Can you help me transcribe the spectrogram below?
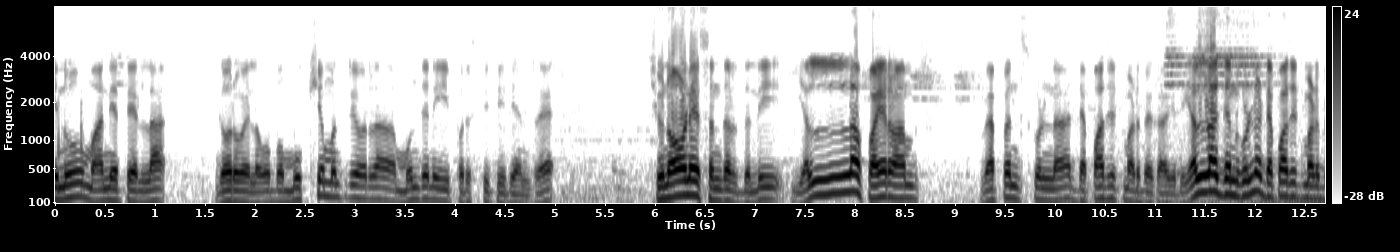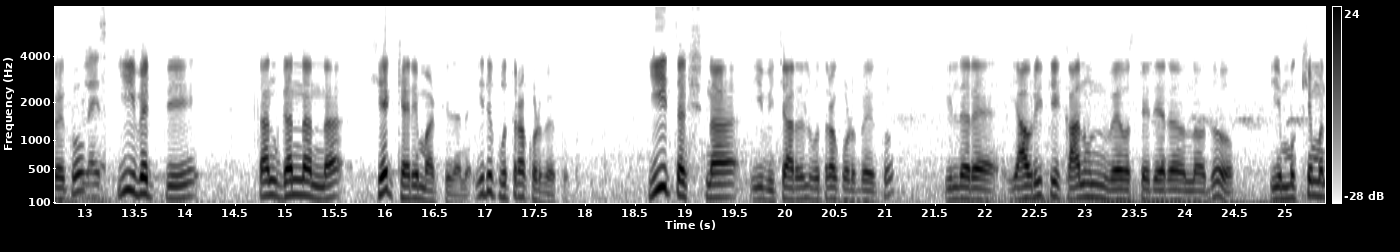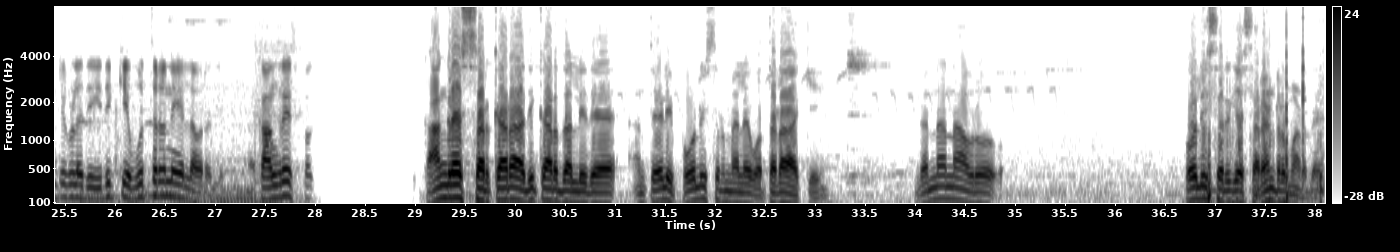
ಏನೂ ಮಾನ್ಯತೆ ಇಲ್ಲ ಗೌರವ ಇಲ್ಲ. ಒಬ್ಬ ಮುಖ್ಯಮಂತ್ರಿಯವರ ಮುಂದೆನೇ ಈ ಪರಿಸ್ಥಿತಿ ಇದೆ ಅಂದರೆ ಚುನಾವಣೆ ಸಂದರ್ಭದಲ್ಲಿ ಎಲ್ಲ ಫೈರ್ ಆರ್ಮ್ಸ್ ವೆಪನ್ಸ್ಗಳನ್ನ ಡೆಪಾಸಿಟ್ ಮಾಡಬೇಕಾಗಿದೆ. ಎಲ್ಲ ಗನ್ಗಳನ್ನ ಡೆಪಾಸಿಟ್ ಮಾಡಬೇಕು. ಈ ವ್ಯಕ್ತಿ ತನ್ನ ಗನ್ನನ್ನು ಹೇಗೆ ಕ್ಯಾರಿ ಮಾಡ್ತಿದ್ದಾನೆ? ಇದಕ್ಕೆ ಉತ್ತರ ಕೊಡಬೇಕು. ಈ ತಕ್ಷಣ ಈ ವಿಚಾರದಲ್ಲಿ ಉತ್ತರ ಕೊಡಬೇಕು. ಇಲ್ಲದರೆ ಯಾವ ರೀತಿ ಕಾನೂನು ವ್ಯವಸ್ಥೆ ಇದೆ ಅನ್ನೋದು ಈ ಮುಖ್ಯಮಂತ್ರಿಗಳದ್ದು ಇದಕ್ಕೆ ಉತ್ತರನೇ ಇಲ್ಲ ಅವರಲ್ಲಿ. ಕಾಂಗ್ರೆಸ್ ಪಕ್ಷ ಕಾಂಗ್ರೆಸ್ ಸರ್ಕಾರ ಅಧಿಕಾರದಲ್ಲಿದೆ ಅಂತೇಳಿ ಪೊಲೀಸರ ಮೇಲೆ ಒತ್ತಡ ಹಾಕಿ ಗನ್ನನ್ನು ಅವರು ಪೊಲೀಸರಿಗೆ ಸರೆಂಡರ್ ಮಾಡಿದೆ.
